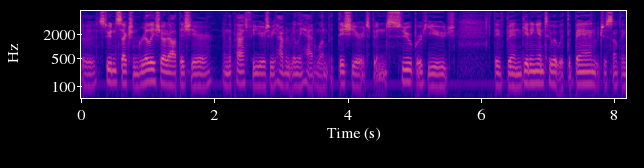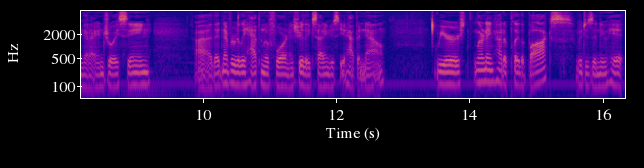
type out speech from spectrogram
The student section really showed out this year. In the past few years, we haven't really had one, but this year it's been super huge. They've been getting into it with the band, which is something that I enjoy seeing. Uh, that never really happened before, and it's really exciting to see it happen now. We are learning how to play the box, which is a new hit,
